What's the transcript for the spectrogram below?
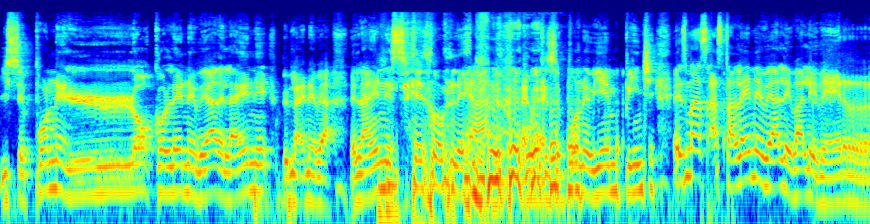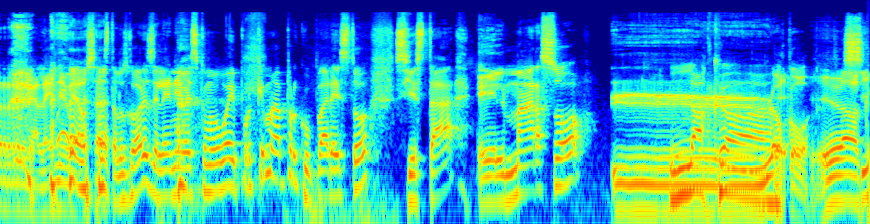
y se pone loco la NBA de la N, de la NBA, de la NCAA, porque se pone bien pinche. Es más, hasta la NBA le vale verga la NBA, o sea, hasta los jugadores de la NBA es como, güey, ¿por qué me va a preocupar esto si está el marzo Loco. Loco. Loco. Sí,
